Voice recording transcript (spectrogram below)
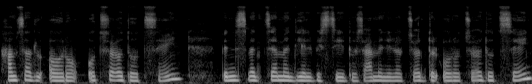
خمسة الأورو و 99 بالنسبة للثمن ديال ال vestidos عاملين له 9 الأورو 99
